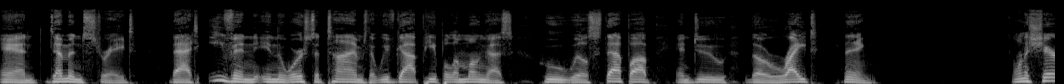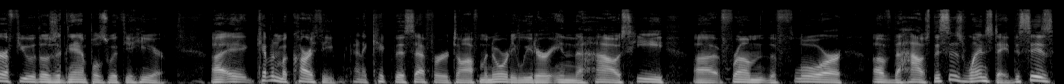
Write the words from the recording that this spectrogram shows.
and demonstrate that even in the worst of times that we've got people among us who will step up and do the right thing. I want to share a few of those examples with you here. Uh, Kevin McCarthy kind of kicked this effort off, minority leader in the House. He, uh, from the floor of the House, this is Wednesday. This is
